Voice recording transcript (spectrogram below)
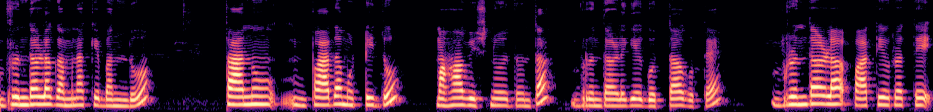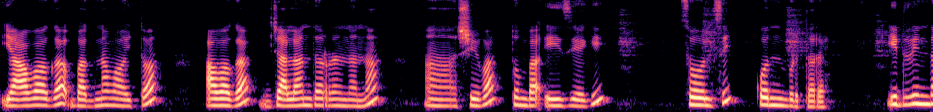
ಬೃಂದಾಳ ಗಮನಕ್ಕೆ ಬಂದು ತಾನು ಪಾದ ಮುಟ್ಟಿದ್ದು ಮಹಾವಿಷ್ಣುವುದು ಅಂತ ಬೃಂದಾಳಿಗೆ ಗೊತ್ತಾಗುತ್ತೆ. ಬೃಂದಾಳ ಪಾತಿವ್ರತೆ ಯಾವಾಗ ಭಗ್ನವಾಯಿತೋ ಆವಾಗ ಜಲಾಂಧರನನ್ನು ಶಿವ ತುಂಬ ಈಸಿಯಾಗಿ ಸೋಲಿಸಿ ಕೊಂದ್ಬಿಡ್ತಾರೆ. ಇದರಿಂದ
